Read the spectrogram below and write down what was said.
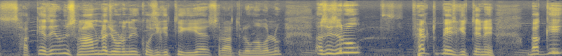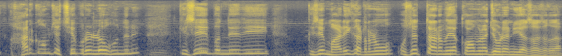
ਸਾਕੇ ਤੇ ਉਹਨੂੰ ਇਸਲਾਮ ਨਾਲ ਜੋੜਨ ਦੀ ਕੋਸ਼ਿਸ਼ ਕੀਤੀ ਗਈ ਹੈ ਸ਼ਰਾਰਤੀ ਲੋਕਾਂ ਵੱਲੋਂ। ਅਸੀਂ ਸਿਰਫ ਫੈਕਟ ਪੇਸ਼ ਕੀਤੇ ਨੇ। ਬਾਕੀ ਹਰ ਕੌਮ 'ਚ ਅੱਛੇ ਬੁਰੇ ਲੋਕ ਹੁੰਦੇ ਨੇ। ਕਿਸੇ ਬੰਦੇ ਦੀ ਕਿਸੇ ਮਾੜੀ ਘਟਨਾ ਨੂੰ ਉਸੇ ਧਰਮ ਜਾਂ ਕੌਮ ਨਾਲ ਜੋੜਿਆ ਨਹੀਂ ਜਾ ਸਕਦਾ।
